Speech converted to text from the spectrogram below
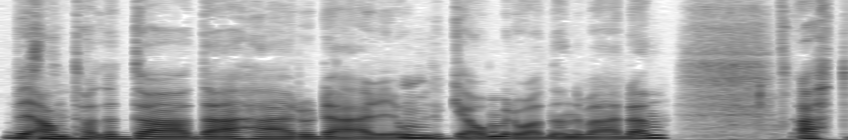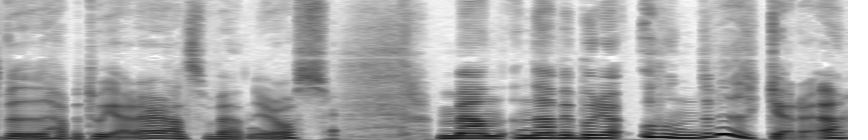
vid antalet döda här och där i olika områden i världen. Att vi habituerar, alltså vänjer oss. Men när vi börjar undvika det,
